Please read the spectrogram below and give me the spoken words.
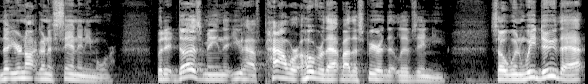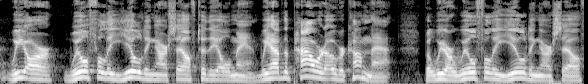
that you're not going to sin anymore. But it does mean that you have power over that by the Spirit that lives in you. So when we do that, we are willfully yielding ourselves to the old man. We have the power to overcome that, but we are willfully yielding ourselves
